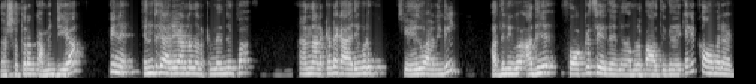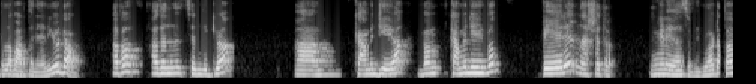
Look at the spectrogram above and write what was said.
നക്ഷത്രം കമന്റ് ചെയ്യുക. പിന്നെ എന്ത് കാര്യമാണ് നടക്കേണ്ടതെന്ന് ഇപ്പൊ നടക്കേണ്ട കാര്യം കൂടി ചെയ്തുവാണെങ്കിൽ അതിന് അതിന് ഫോക്കസ് ചെയ്ത് തന്നെ നമ്മൾ പ്രാർത്ഥിക്കുന്നതായിരിക്കും അല്ലെങ്കിൽ കോമൺ ആയിട്ടുള്ള പ്രാർത്ഥനയായിരിക്കും കേട്ടോ. അപ്പൊ അതൊന്ന് ചിന്തിക്കുക കമന്റ് ചെയ്യുക. അപ്പം കമന്റ് ചെയ്യുമ്പം പേര് നക്ഷത്രം. ഇങ്ങനെ എഴുതാൻ ശ്രമിക്കുക കേട്ടോ. അപ്പം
